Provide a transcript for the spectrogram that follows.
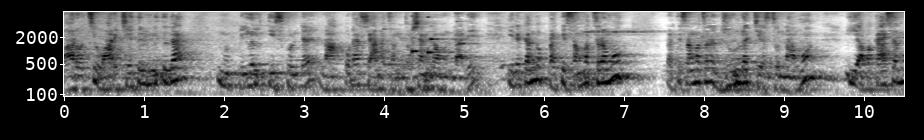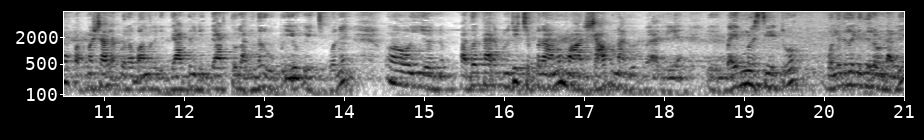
వారు వచ్చి వారి చేతుల మీదుగా పిల్లలు తీసుకుంటే నాకు కూడా చాలా సంతోషంగా ఉండాలి. ఈ రకంగా ప్రతి సంవత్సరము ప్రతి సంవత్సరం జూన్లో చేస్తున్నాము. ఈ అవకాశము పద్మశాల కులబంధుల విద్యార్థులు విద్యార్థులు అందరూ ఉపయోగించుకొని ఈ పదో తారీఖు నుంచి చెప్పినాను మా షాపు నాకు బైర్మల్ స్ట్రీటు బొలిదల వీధిలో ఉండాలి.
